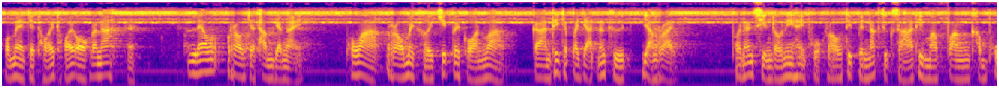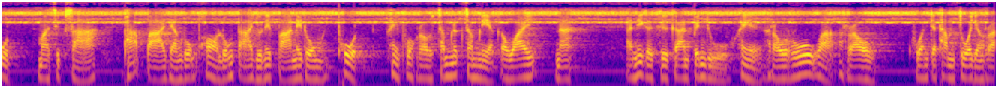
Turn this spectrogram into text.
พ่อแม่จะถอยถอยออกแล้วนะ แล้วเราจะทำยังไง เพราะว่าเราไม่เคยคิดไปก่อนว่า การที่จะประหยัดนั้นคืออย่างไร เพราะนั้นสิ่งเหล่านี้ให้พวกเราที่เป็นนักศึกษาที่มาฟังคำพูด มาศึกษา พระป่าอย่างหลวงพ่อหลวงตาอยู่ในป่าในโรงพูด ให้พวกเราสำนึกสำเนียกเอาไว้นะ อันนี้ก็คือการเป็นอยู่ให้เรารู้ว่าเรา ควรจะทำตัวอย่างไร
